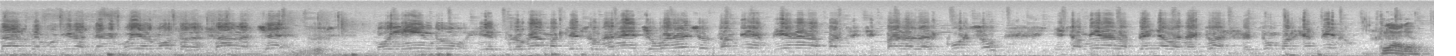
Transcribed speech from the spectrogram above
tarde, muy, tiene muy hermosa la sala, che. Muy lindo. Y el programa que ellos han hecho. Bueno, ellos también vienen a participar a curso la Peña van a actuar, Retumbo Argentino. claro.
